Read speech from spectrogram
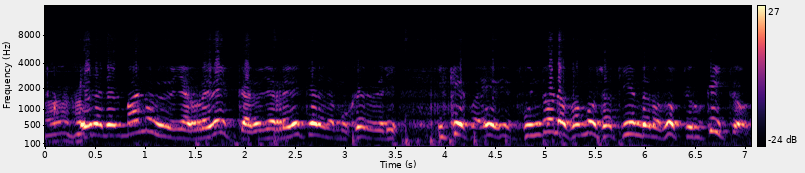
era el hermano de doña Rebeca, doña Rebeca era la mujer de y que eh, fundó la famosa tienda Los Dos Turquitos.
